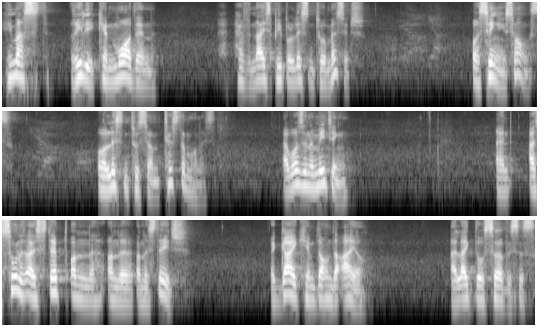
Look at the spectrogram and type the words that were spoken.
he must really can more than have nice people listen to a message or singing songs or listen to some testimonies. I was in a meeting and as soon as I stepped on, on, the, on the stage, a guy came down the aisle. I like those services.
